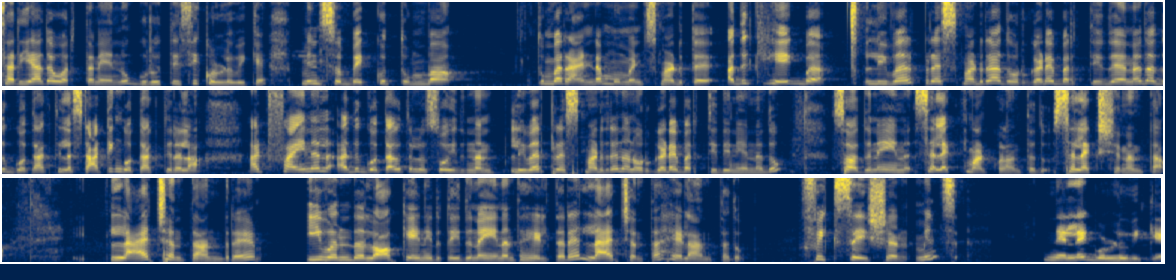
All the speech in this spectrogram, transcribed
ಸರಿಯಾದ ವರ್ತನೆಯನ್ನು ಗುರುತಿಸಿಕೊಳ್ಳುವಿಕೆ ಮೀನ್ಸ್ ಬೆಕ್ಕು ತುಂಬ ತುಂಬ ರ್ಯಾಂಡಮ್ ಮೂಮೆಂಟ್ಸ್ ಮಾಡುತ್ತೆ. ಅದಕ್ಕೆ ಹೇಗೆ ಬ ಲಿವರ್ ಪ್ರೆಸ್ ಮಾಡಿದ್ರೆ ಅದು ಹೊರಗಡೆ ಬರ್ತಿದೆ ಅನ್ನೋದು ಅದಕ್ಕೆ ಗೊತ್ತಾಗ್ತಿಲ್ಲ ಸ್ಟಾರ್ಟಿಂಗ್ ಗೊತ್ತಾಗ್ತಿರಲ್ಲ. ಅಟ್ ಫೈನಲ್ ಅದು ಗೊತ್ತಾಗುತ್ತಲ್ಲ ಸೊ ಇದು ನಾನು ಲಿವರ್ ಪ್ರೆಸ್ ಮಾಡಿದ್ರೆ ನಾನು ಹೊರಗಡೆ ಬರ್ತಿದ್ದೀನಿ ಅನ್ನೋದು. ಸೊ ಅದನ್ನೇ ಏನು ಸೆಲೆಕ್ಟ್ ಮಾಡ್ಕೊಳ್ಳೋಂಥದ್ದು. ಸೆಲೆಕ್ಷನ್ ಅಂತ. ಲ್ಯಾಚ್ ಅಂತ ಅಂದರೆ ಈ ಒಂದು ಲಾಕ್ ಏನಿರುತ್ತೆ, ಇದನ್ನು ಏನಂತ ಹೇಳ್ತಾರೆ? ಲ್ಯಾಚ್ ಅಂತ ಹೇಳೋ ಅಂಥದ್ದು ಫಿಕ್ಸೇಷನ್ ಮೀನ್ಸ್ ನೆಲೆಗೊಳ್ಳುವಿಕೆ.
